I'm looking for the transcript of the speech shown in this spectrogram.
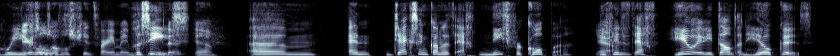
hoe je je Er is al voelt. zoveel shit waar je mee Precies. moet dealen. Ja. Ehm, en Jackson kan het echt niet verkroppen. Die Ja. vindt het echt heel irritant en heel kut.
